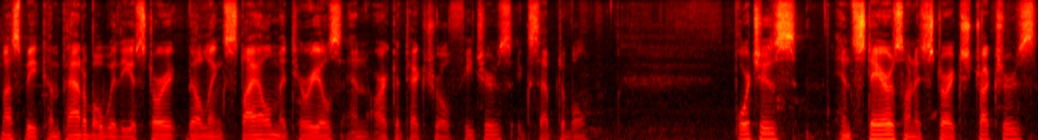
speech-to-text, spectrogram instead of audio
must be compatible with the historic building style, materials, and architectural features acceptable. Porches and stairs on historic structures.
